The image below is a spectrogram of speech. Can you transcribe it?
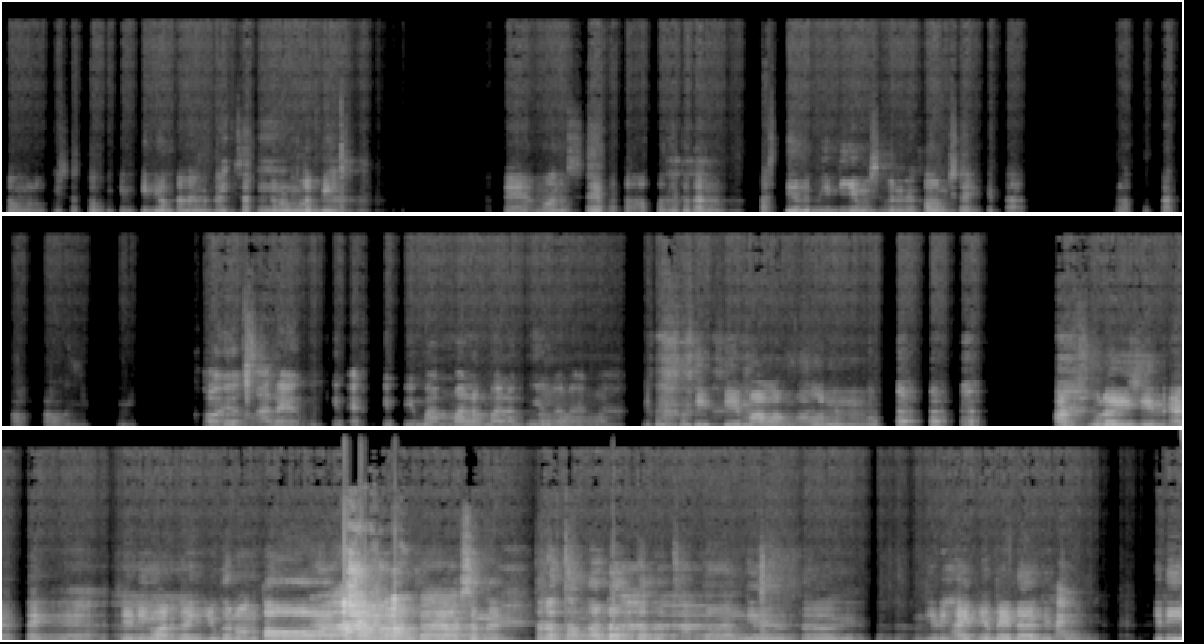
atau melukis atau bikin video kalian akan cenderung lebih Heeh. apa ya konsep atau apa gitu kan pasti lebih diem sebenarnya kalau misalnya kita melakukan hal-hal gitu kalau yang ada yang bikin FTP bang malam-malam gimana? Oh, TV malam-malam harus udah izin RT jadi warganya juga nonton. Gitu. Langsung tanda tangan dong tanda tangan gitu gitu kan. jadi hype nya beda gitu. Jadi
